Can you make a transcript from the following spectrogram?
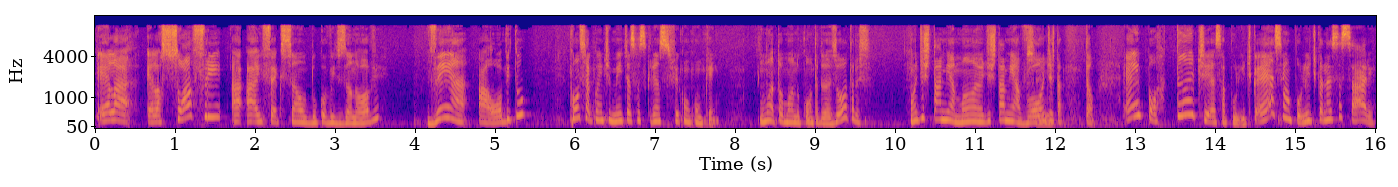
Ela, ela sofre a, a infecção do Covid-19, vem a, a óbito, consequentemente, essas crianças ficam com quem? Uma tomando conta das outras? Onde está minha mãe? Onde está minha avó? Onde está... Então, é importante essa política. Essa é uma política necessária.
